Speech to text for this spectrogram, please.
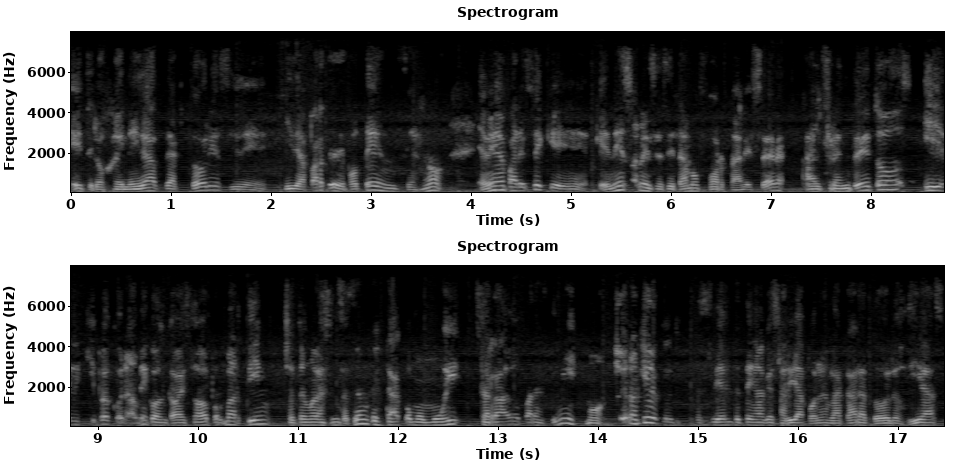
heterogeneidad de actores y de, y de aparte de potencias, ¿no? Y a mí me parece que, en eso necesitamos fortalecer al frente de todos y el equipo económico encabezado por Martín, yo tengo la sensación que está como muy cerrado para sí mismo. Yo no quiero que el presidente tenga que salir a poner la cara todos los días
